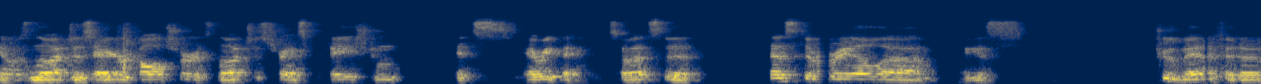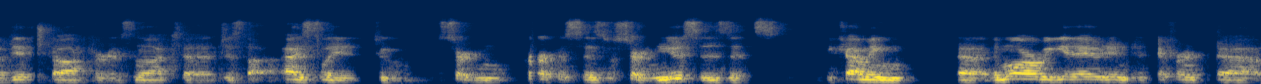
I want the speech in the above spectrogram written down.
You know, it's not just agriculture, it's not just transportation, it's everything. So that's the that's the real uh, I guess true benefit of ditch doctor. It's not uh, just isolated to certain purposes or certain uses. It's becoming uh, the more we get out into different uh,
